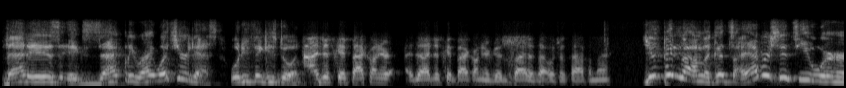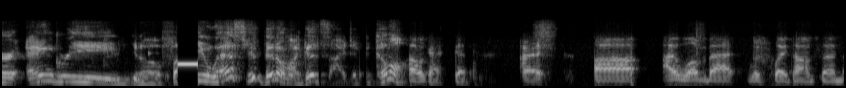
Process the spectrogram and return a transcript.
that is exactly right. What's your guess? What do you think he's doing? Did I just get back on your did I just get back on your good side? Is that what just happened there? You've been on the good side ever since you were angry, you know, f you, Wes. You've been on my good side. Come on. Oh, okay, good. All right. Uh, I love that with Klay Thompson.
